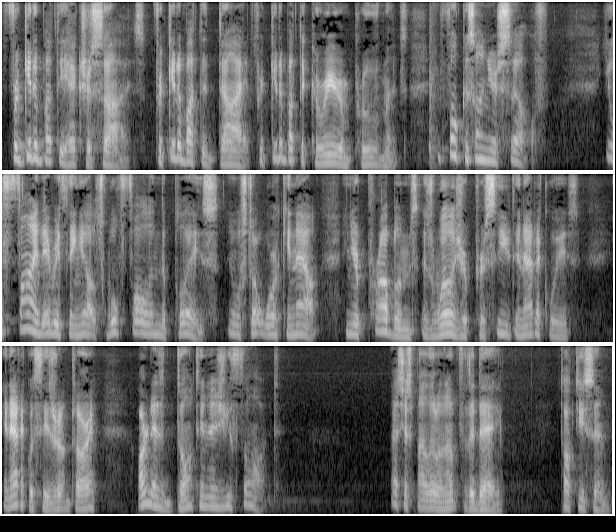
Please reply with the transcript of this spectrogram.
forget about the exercise, forget about the diet, forget about the career improvements, and focus on yourself. You'll find everything else will fall into place and will start working out, and your problems, as well as your perceived inadequacies, inadequacies, I'm sorry, aren't as daunting as you thought. That's just my little note for the day. Talk to you soon.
